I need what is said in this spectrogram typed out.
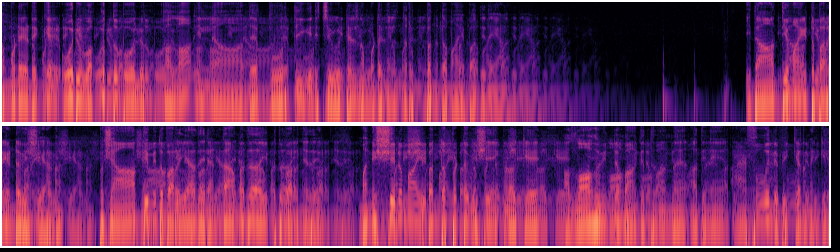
നമ്മുടെ അടുക്കൽ ഒരു വക്കത്ത് പോലും കല ഇല്ലാതെ പൂർത്തീകരിച്ചു വിട്ടൽ നമ്മുടെ മേൽ നിർബന്ധമായ ബാധ്യതയാണ്. ഇതാദ്യമായിട്ട് പറയേണ്ട വിഷയമാണ്. പക്ഷെ ആദ്യം ഇത് പറയാതെ രണ്ടാമതായിട്ട് ഇത് പറഞ്ഞത് മനുഷ്യരുമായി ബന്ധപ്പെട്ട വിഷയങ്ങളൊക്കെ അള്ളാഹുവിന്റെ ഭാഗത്ത് നിന്ന് അതിന് അഫവ് ലഭിക്കണമെങ്കിൽ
